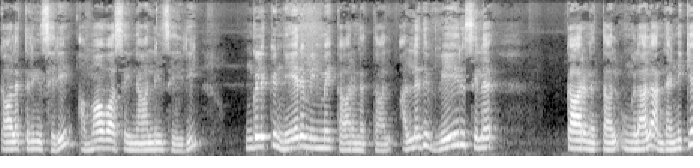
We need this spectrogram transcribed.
காலத்துலேயும் சரி அமாவாசை நாள்லேயும் சரி உங்களுக்கு நேரமின்மை காரணத்தால் அல்லது வேறு சில காரணத்தால் உங்களால் அந்த அன்னைக்கு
